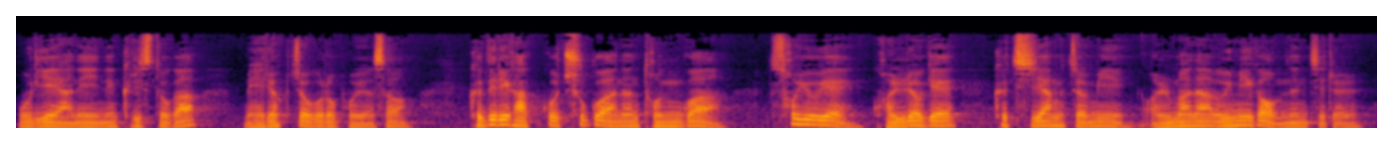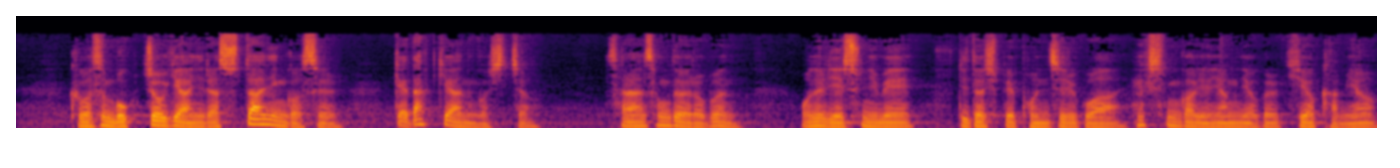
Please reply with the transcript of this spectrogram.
우리의 안에 있는 그리스도가 매력적으로 보여서 그들이 갖고 추구하는 돈과 소유의 권력의 그 지향점이 얼마나 의미가 없는지를 그것은 목적이 아니라 수단인 것을 깨닫게 하는 것이죠. 사랑하는 성도 여러분, 오늘 예수님의 리더십의 본질과 핵심과 영향력을 기억하며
